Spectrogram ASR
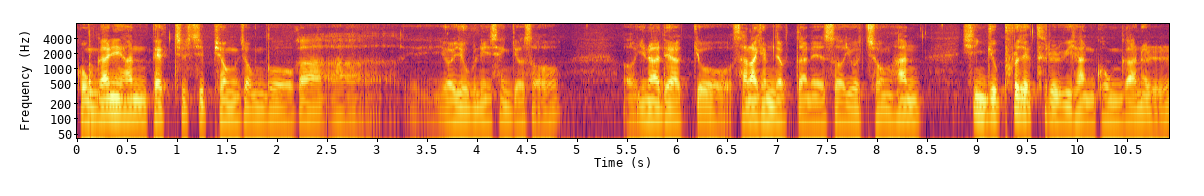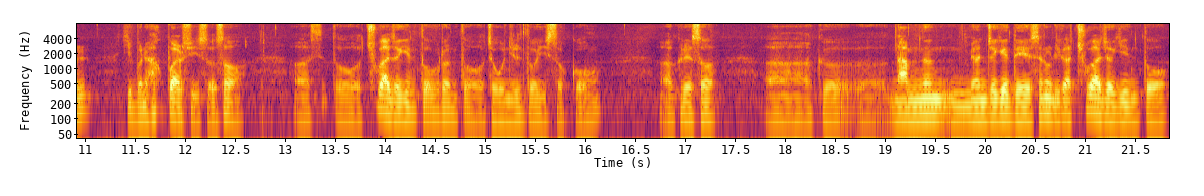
공간이 한 170평 정도가 아, 여유분이 생겨서 어, 인하대학교 산학협력단에서 요청한 신규 프로젝트를 위한 공간을 이번에 확보할 수 있어서 어, 또 추가적인 또 그런 또 좋은 일도 있었고 어, 그래서 어, 그 어, 남는 면적에 대해서는 우리가 추가적인 또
